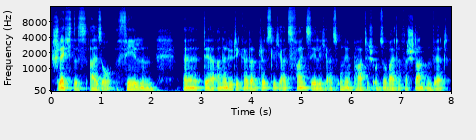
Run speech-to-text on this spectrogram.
Schlechtes, also Fehlen, äh, der Analytiker dann plötzlich als feindselig, als unempathisch und so weiter verstanden wird,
